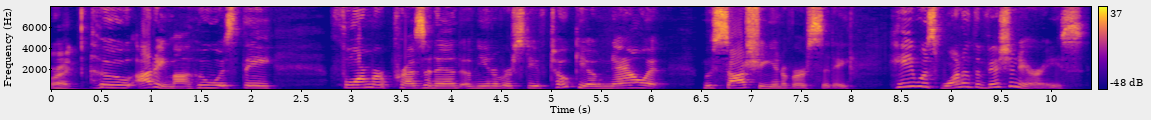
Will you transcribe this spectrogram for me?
Right. Who, Arima, who was the former president of University of Tokyo, now at Musashi University. He was one of the visionaries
